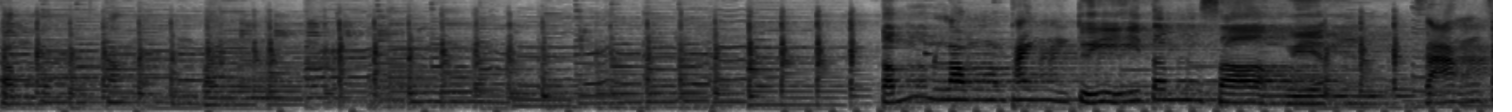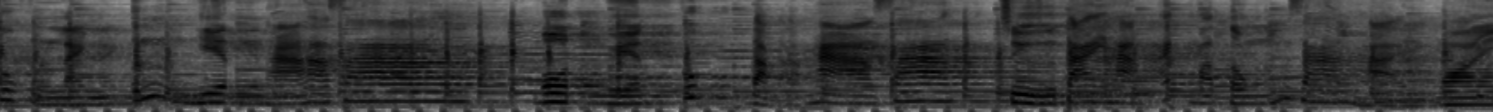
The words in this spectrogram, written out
cầm cân căng bằng. Tấm long thanh tùy tâm sở nguyện giang phúc lành ứng hiện hà xa một nguyện phúc đẳng hà sa, trừ tai hạn ách mà tống ra hải ngoài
